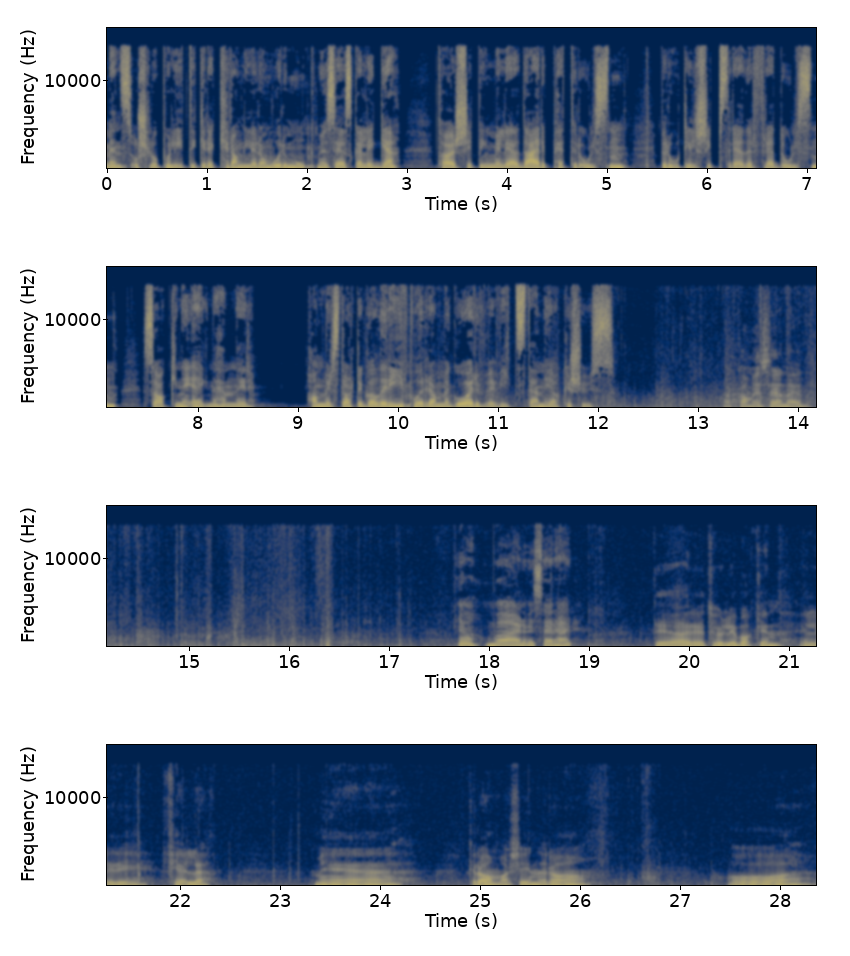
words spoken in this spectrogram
Mens Oslo-politikere krangler om hvor Munch-museet skal ligge, tar shippingmilliardær Petter Olsen, bror til skipsreder Fred Olsen, saken i egne hender. Han vil starte galleri på Rammegård ved Hvitsten i Akershus. Her kan vi se ned. Ja, Hva er det vi ser her? Det er et hull i bakken, eller i fjellet, med gravemaskiner og, og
